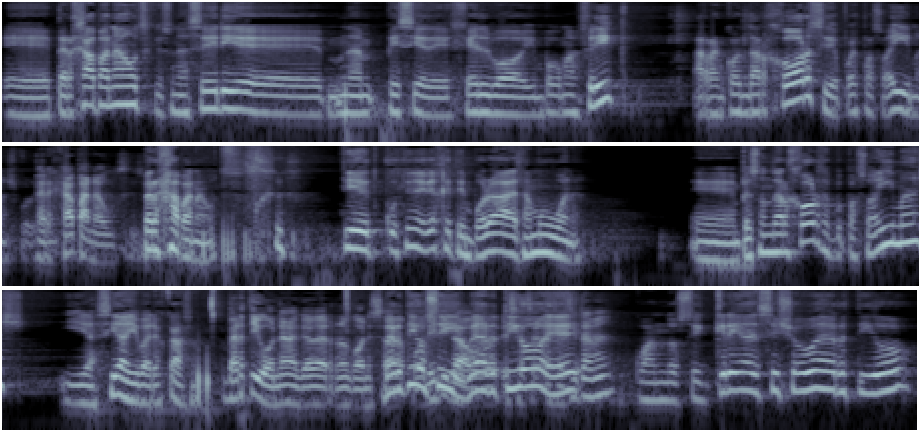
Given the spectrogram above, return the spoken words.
Eh, Perhapanauts, que es una serie, una especie de Hellboy un poco más freak, arrancó en Dark Horse y después pasó a Image. por ejemplo. Perhapanauts. Perhapanauts. Tiene cuestión de viaje temporal, está muy buena. Eh, empezó en Dark Horse, después pasó a Image y así hay varios casos. Vértigo nada que ver, ¿no? Con esa Vértigo sí, Vértigo es cuando se crea el sello Vértigo.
